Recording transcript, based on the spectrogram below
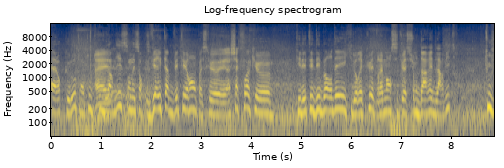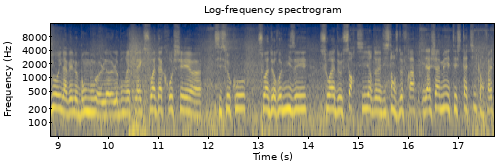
alors que l'autre en toute Ouais. humilité s'en est sorti. Véritable vétéran, parce que à chaque fois que- qu'il était débordé et qu'il aurait pu être vraiment en situation d'arrêt de l'arbitre, toujours il avait le bon, le bon réflexe, soit d'accrocher euh, Sissoko, soit de remiser, soit de sortir de la distance de frappe. Il n'a jamais été statique en fait.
